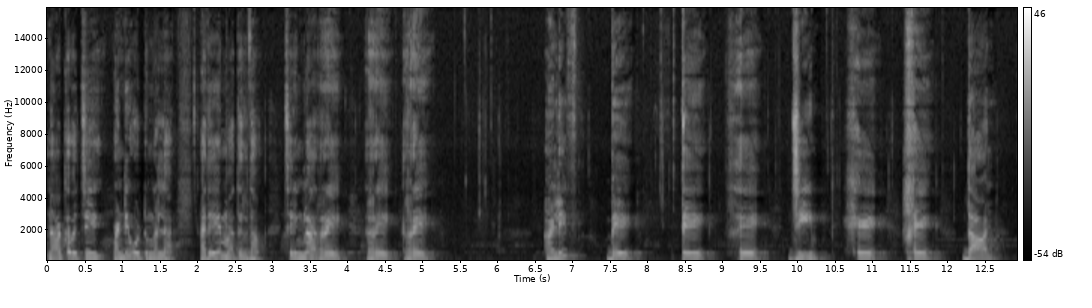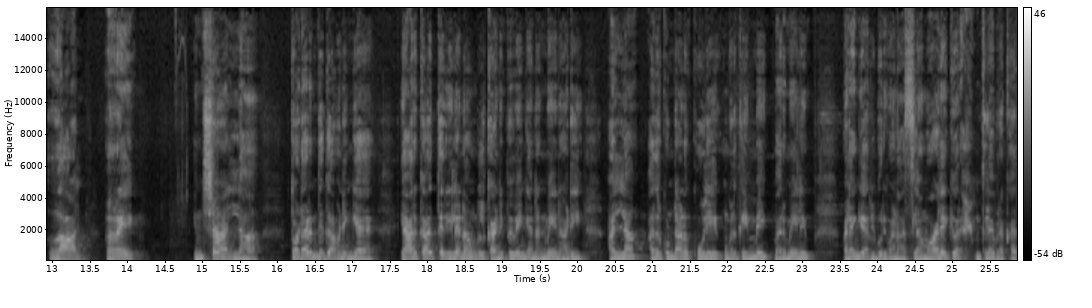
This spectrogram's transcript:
நாக்கை வச்சு வண்டி ஓட்டுங்கள்ல அதே மாதிரி தான் சரிங்களா ரே ரே ரே அலிஃப் பே தே ஹே ஜீம் ஹே ஹே தால் லால் ரே இன்ஷா அல்லா தொடர்ந்து கவனிங்க யாருக்காவது தெரியலன்னா உங்களுக்கு அனுப்பி வைங்க நன்மையை நாடி அல்லாஹ் அதற்குண்டான கூலியை உங்களுக்கு இம்மை மறுமையிலையும் வழங்கி அருள் புரிவானா அஸ்லாம் வாழைக்கு வரமத்துல பிரகாஷ்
